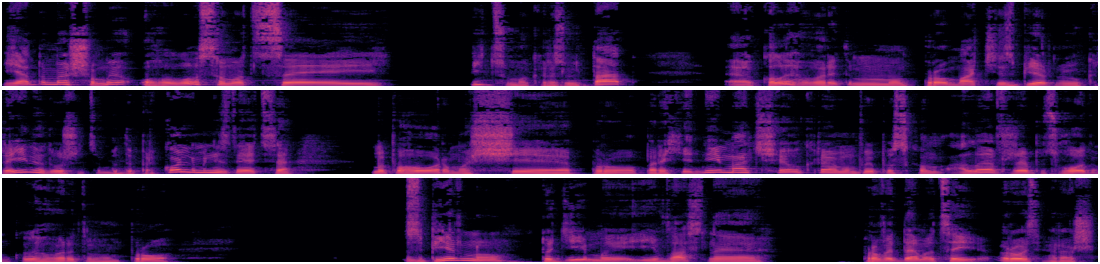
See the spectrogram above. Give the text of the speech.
я думаю, що ми оголосимо цей підсумок, результат, е, коли говоритимемо про матчі збірної України. Дуже це буде прикольно, мені здається. Ми поговоримо ще про перехідні матчі окремим випуском, але вже згодом, коли говоритимемо про збірну, тоді ми і, власне, проведемо цей розіграш.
